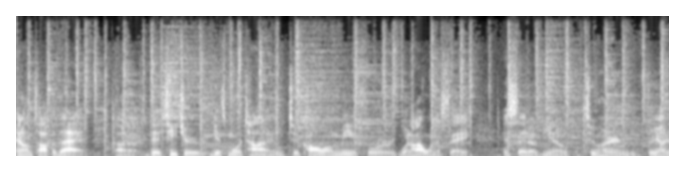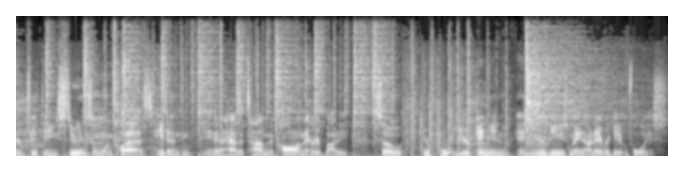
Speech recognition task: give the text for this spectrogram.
And on top of that, uh, the teacher gets more time to call on me for what I want to say instead of you know 200 350 students in one class he doesn't he doesn't have the time to call on everybody so your your opinion and your views may not ever get voiced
